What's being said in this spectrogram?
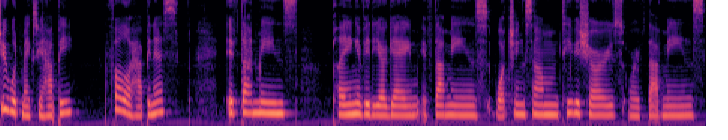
Do what makes you happy. Follow happiness. If that means playing a video game, if that means watching some TV shows, or if that means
